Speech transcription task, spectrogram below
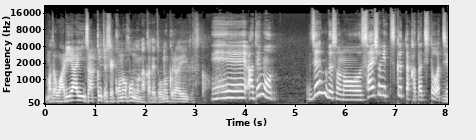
また割合ざっくりとしてこの本の中でどのくらいですか？えー、あでも全部その最初に作った形とは違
